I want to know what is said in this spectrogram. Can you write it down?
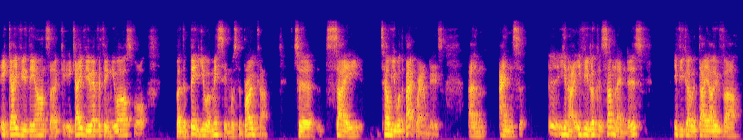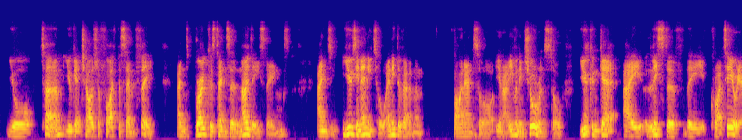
It gave you the answer. It gave you everything you asked for. But the bit you were missing was the broker to say, tell you what the background is. Um, and, uh, you know, if you look at some lenders, if you go a day over your term, you get charged a 5% fee. And brokers tend to know these things. And using any tool, any development finance or you know even insurance tool you hmm. can get a list of the criteria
